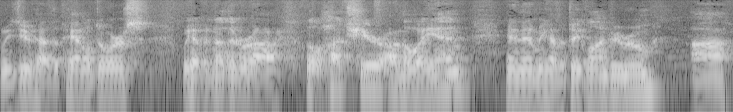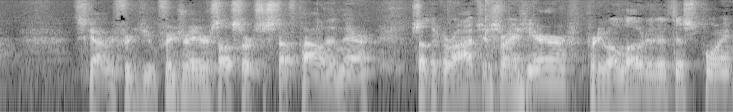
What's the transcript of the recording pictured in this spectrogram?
We do have the panel doors. We have another uh, little hutch here on the way in and then we have a big laundry room. Uh, it's got refrigerators, all sorts of stuff piled in there. So the garage is right here, pretty well loaded at this point.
